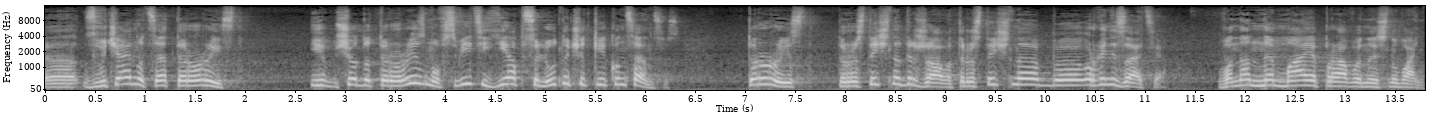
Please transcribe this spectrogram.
Е, Звичайно, це терорист. І щодо тероризму в світі є абсолютно чіткий консенсус. Терорист, терористична держава, терористична е, організація, вона не має права на існування.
